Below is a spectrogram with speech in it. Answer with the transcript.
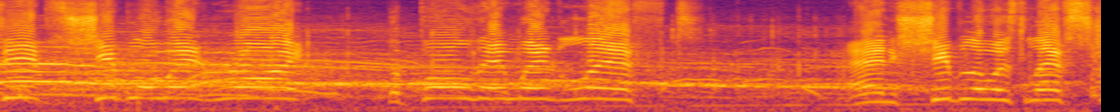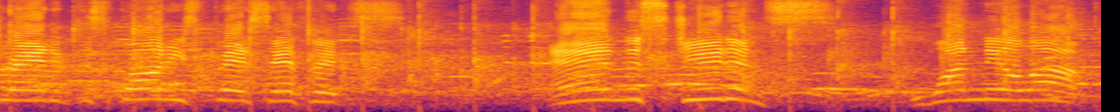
dips. Shibler went right. The ball then went left. And Shibler was left stranded despite his best efforts. And the students 1 0 up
